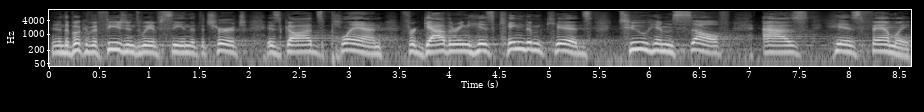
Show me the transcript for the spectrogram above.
And in the book of Ephesians, we have seen that the church is God's plan for gathering his kingdom kids to himself as his family.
